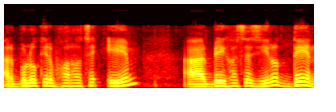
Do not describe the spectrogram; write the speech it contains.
আর বুলকের ভর হচ্ছে এম আর বেগ হচ্ছে জিরো দেন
